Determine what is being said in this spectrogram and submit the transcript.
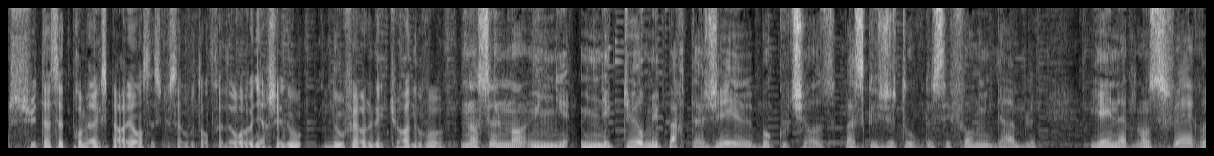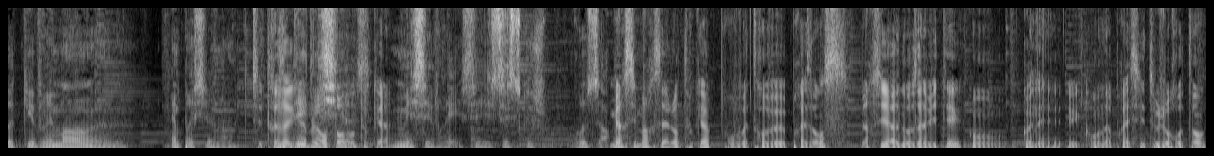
Suite à cette première expérience, est-ce que ça vous tenterait de revenir chez nous, nous faire une lecture à nouveau? Non seulement une, une lecture, mais partager euh, beaucoup de choses parce que je trouve que c'est formidable. Il y a une atmosphère euh, qui est vraiment euh, impressionnante. C'est très agréable à entendre en tout cas. Mais c'est vrai, c'est c'est ce que je ressens. Merci Marcel en tout cas pour votre présence. Merci à nos invités qu'on connaît et qu'on apprécie toujours autant.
